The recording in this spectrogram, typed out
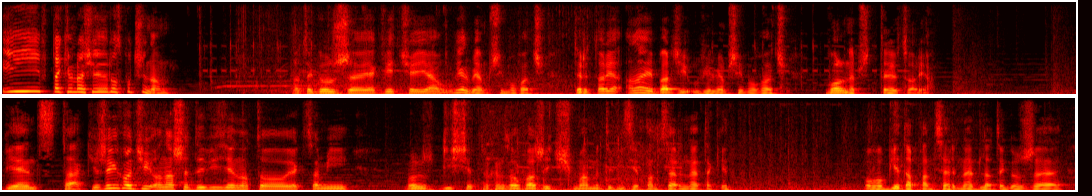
I w takim razie rozpoczynam. Dlatego, że jak wiecie, ja uwielbiam przyjmować terytoria, a najbardziej uwielbiam przyjmować wolne terytoria. Więc tak, jeżeli chodzi o nasze dywizje, no to jak sami mogliście trochę zauważyć, mamy dywizje pancerne, takie słowo bieda pancerne, dlatego że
